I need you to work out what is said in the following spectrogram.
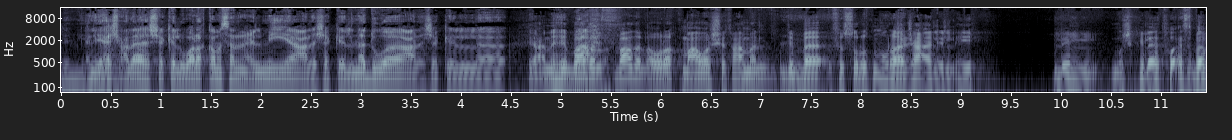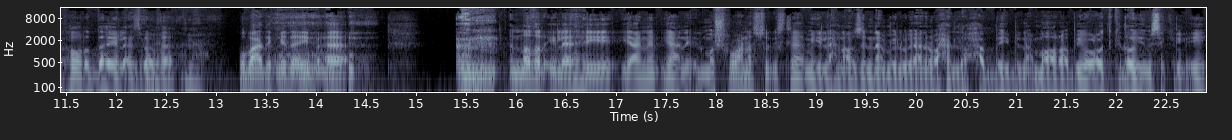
جميل. يعني إيش على شكل ورقة مثلا علمية على شكل ندوة على شكل آه، يعني هي بعض. بعض الأوراق مع ورشة عمل تبقى في صورة مراجعة للايه للمشكلات وأسبابها وردها إلى أسبابها نعم وبعد كده يبقى النظر إلى هي يعني يعني المشروع نفسه الإسلامي اللي إحنا عاوزين نعمله يعني الواحد لو حب يبني عمارة بيقعد كده ويمسك الإيه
